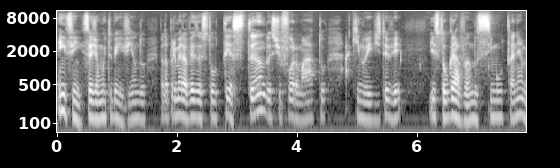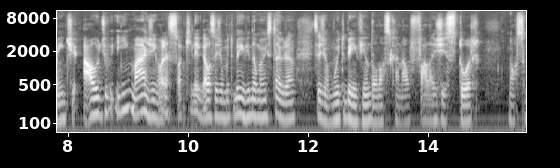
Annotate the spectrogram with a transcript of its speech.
Enfim, seja muito bem-vindo. Pela primeira vez eu estou testando este formato aqui no IGTV e estou gravando simultaneamente áudio e imagem. Olha só que legal. Seja muito bem-vindo ao meu Instagram. Seja muito bem-vindo ao nosso canal Fala Gestor, nosso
